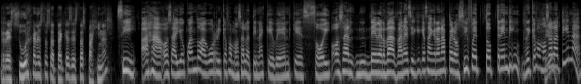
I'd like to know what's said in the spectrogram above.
¿Resurjan estos ataques de estas páginas? Sí, ajá. O sea, yo cuando hago rica famosa latina que ven que soy, o sea, de verdad, van a decir que, que sangrana, pero sí fue top trending rica famosa Sí, latina.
